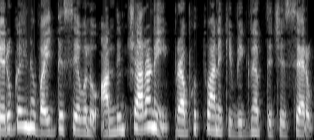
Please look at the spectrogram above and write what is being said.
మెరుగైన వైద్య సేవలు అందించాలని ప్రభుత్వానికి విజ్ఞప్తి చేశారు.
